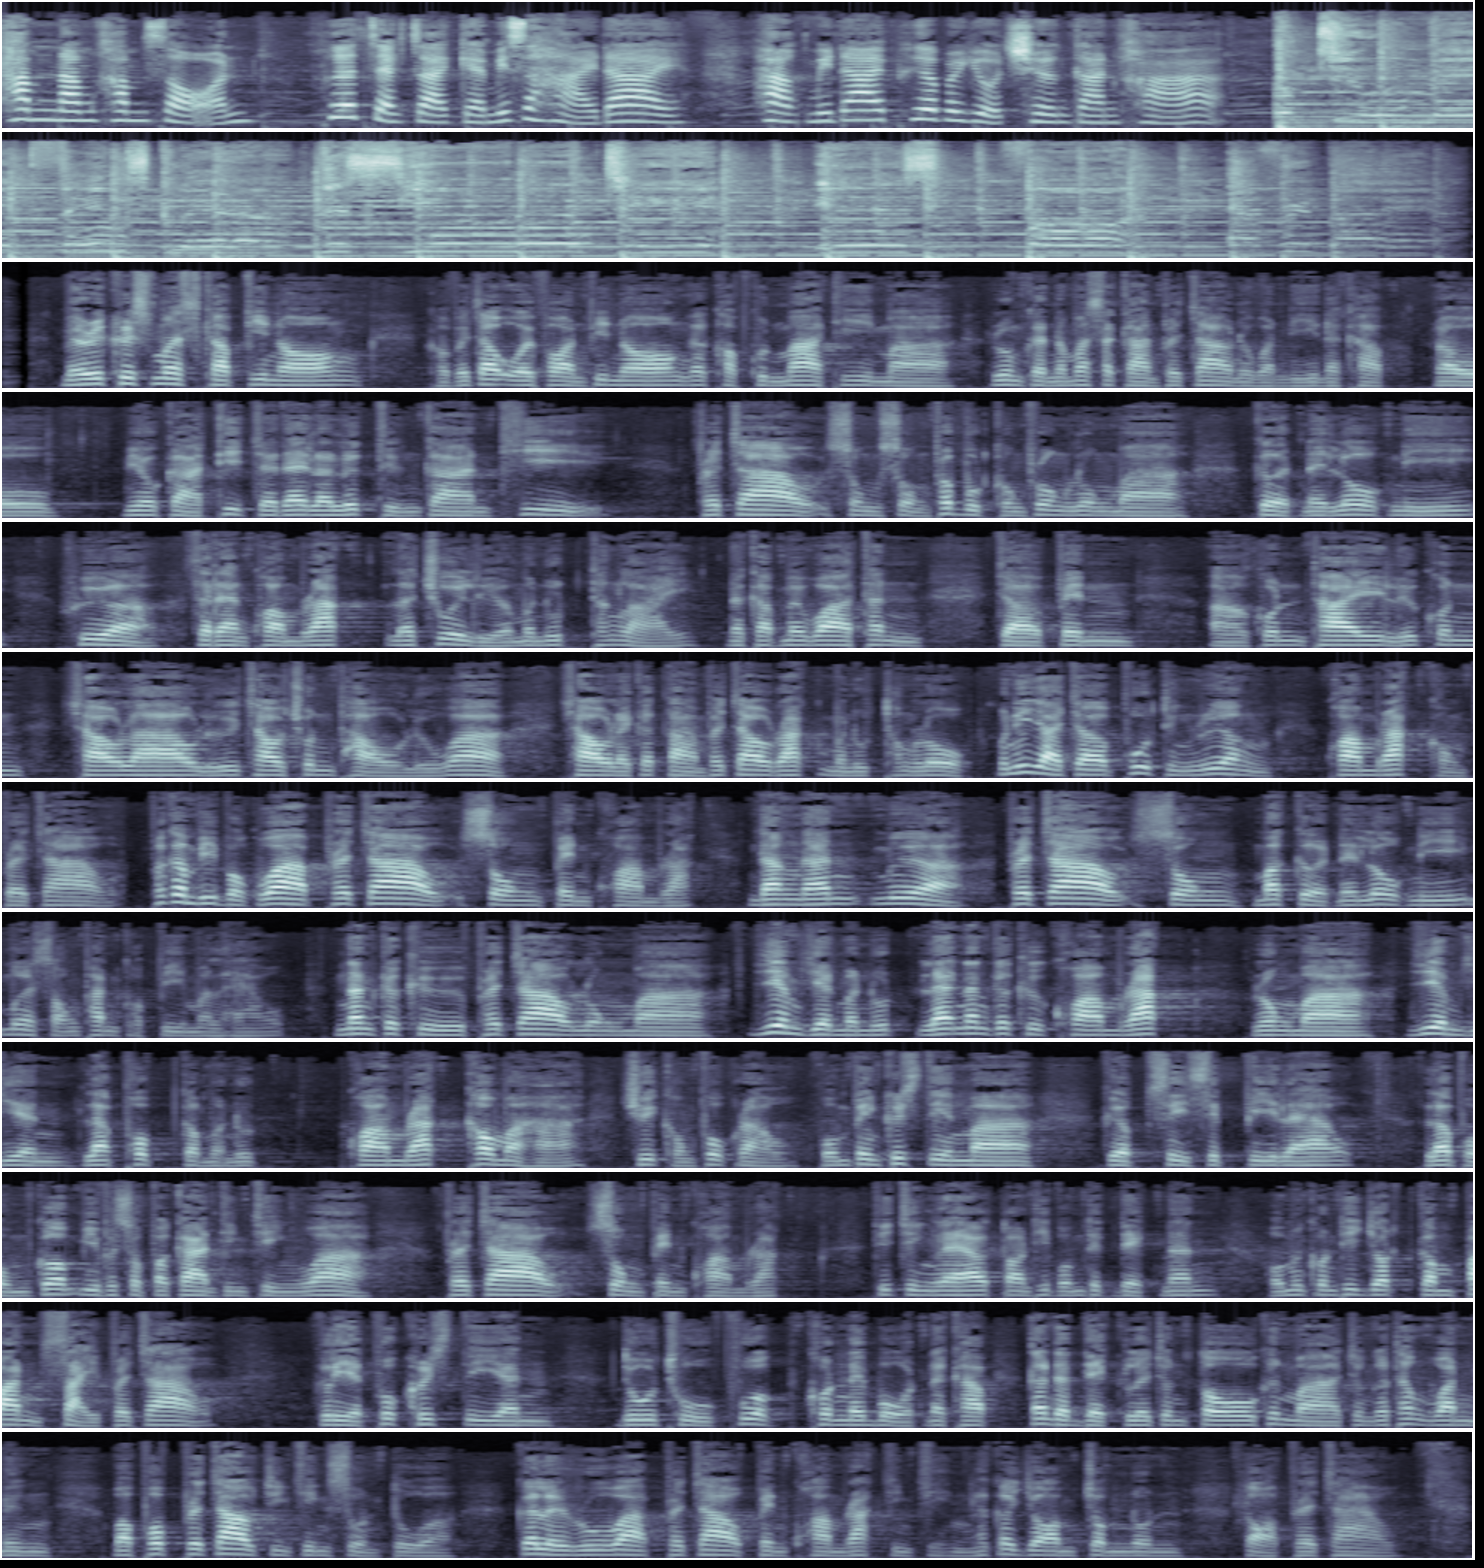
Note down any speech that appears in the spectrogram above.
ทำนำคำสอนเพื่อแจกจ่ายแก่มิสหายได้ หากไม่ได้เพื่อประโยชน์เชิงการค้า To make things clear, this unity is for everybody. Merry Christmas ครับพี่น้อง ขอพระเจ้าอวยพรพี่น้องและขอบคุณมากที่มาร่วมกันนมัสการพระเจ้าในวันนี้นะครับ เรามีโอกาสที่จะได้ระลึกถึงการที่พระเจ้าทรงส่งพระบุตรของพระองค์ลงมาเกิดในโลกนี้ เพื่อแสดงความรักและช่วยเหลือมนุษย์ทั้งหลายนะครับ ไม่ว่าท่านจะเป็นคนไทยหรือคนชาวลาว หรือชาวชนเผ่า หรือว่าชาวอะไรก็ตามพระเจ้ารักมนุษย์ทั้งโลก วันนี้อยากจะพูดถึงเรื่องความรักของพระเจ้า พระคัมภีร์บอกว่าพระเจ้าทรงเป็นความรัก ดังนั้นเมื่อพระเจ้าทรงมาเกิดในโลกนี้เมื่อ 2,000 กว่าปีมาแล้ว นั่นก็คือพระเจ้าลงมาเยี่ยมเยียนมนุษย์ และนั่นก็คือความรัก ลงมาเยี่ยมเยียนและพบกับมนุษย์ ความรักเข้ามาหาชีวิตของพวกเรา ผมเป็นคริสเตียนมาเกือบ 40 ปีแล้ว แล้วผมก็มีประสบการณ์จริง ๆ ว่าพระเจ้าทรงเป็นความรัก ที่จริงแล้วตอนที่ผมเด็กๆนั้น ผมเป็นคนที่ยศกำปั้นใส่พระเจ้า เกลียดพวกคริสเตียนดูถูกพวกคนในโบสถ์นะครับ ตั้งแต่เด็กเลยจนโตขึ้นมา จนกระทั่งวันหนึ่งมาพบพระเจ้าจริง ๆ ส่วนตัว ก็เลยรู้ว่าพระเจ้าเป็นความรักจริง ๆ แล้วก็ยอมจำนนต่อพระเจ้า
